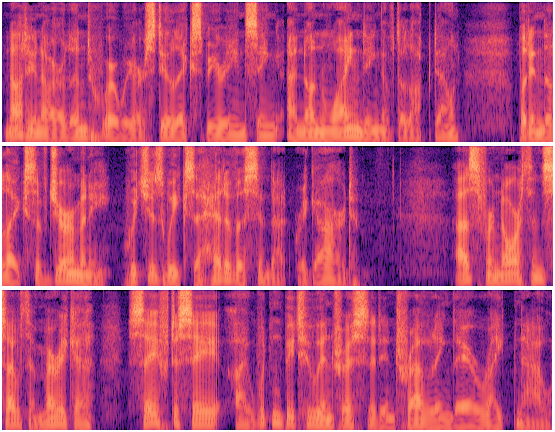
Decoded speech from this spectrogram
Not in Ireland, where we are still experiencing an unwinding of the lockdown, but in the likes of Germany, which is weeks ahead of us in that regard. As for North and South America, safe to say I wouldn't be too interested in travelling there right now,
